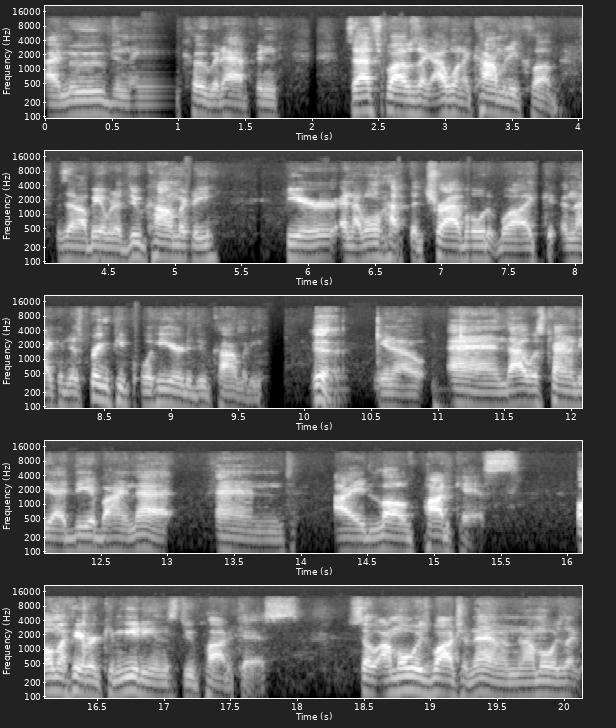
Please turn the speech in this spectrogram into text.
I moved, and then COVID happened. So that's why I was like, I want a comedy club, because then I'll be able to do comedy here, and I won't have to travel. While I c- and I can just bring people here to do comedy Yeah, you know, and that was kind of the idea behind that. And I love podcasts. All my favorite comedians do podcasts. So I'm always watching them and I'm always like,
